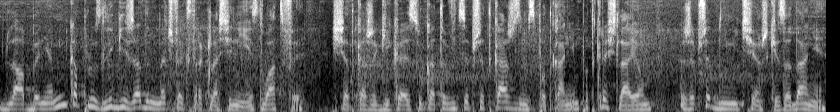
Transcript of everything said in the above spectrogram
Dla Beniaminka plus ligi żaden mecz w Ekstraklasie nie jest łatwy. Siatkarze GKS-u Katowice przed każdym spotkaniem podkreślają, że przed nimi ciężkie zadanie.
